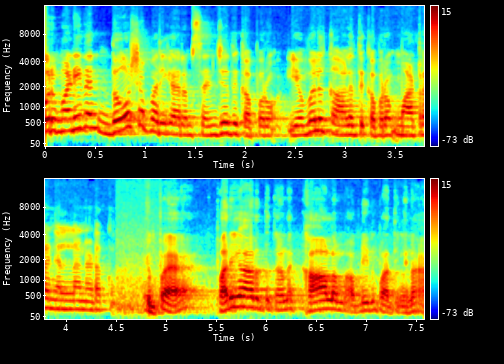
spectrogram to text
ஒரு மனிதன் தோஷ பரிகாரம் செஞ்சதுக்கு அப்புறம் எவ்வளவு காலத்துக்கு அப்புறம் மாற்றங்கள்லாம் நடக்கும்? இப்போ பரிகாரத்துக்கான காலம் அப்படின்னு பார்த்தீங்கன்னா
